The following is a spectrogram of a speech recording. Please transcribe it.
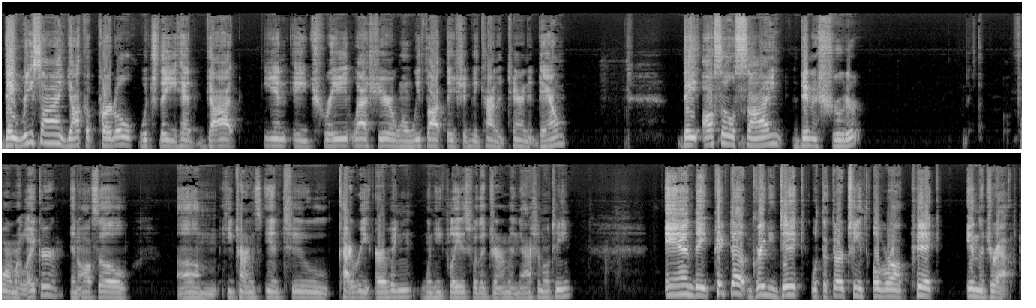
They re signed Jakob Poeltl, which they had got in a trade last year when we thought they should be kind of tearing it down. They also signed Dennis Schroeder, former Laker, and also um, he turns into Kyrie Irving when he plays for the German national team. And they picked up Gradey Dick with the 13th overall pick in the draft.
